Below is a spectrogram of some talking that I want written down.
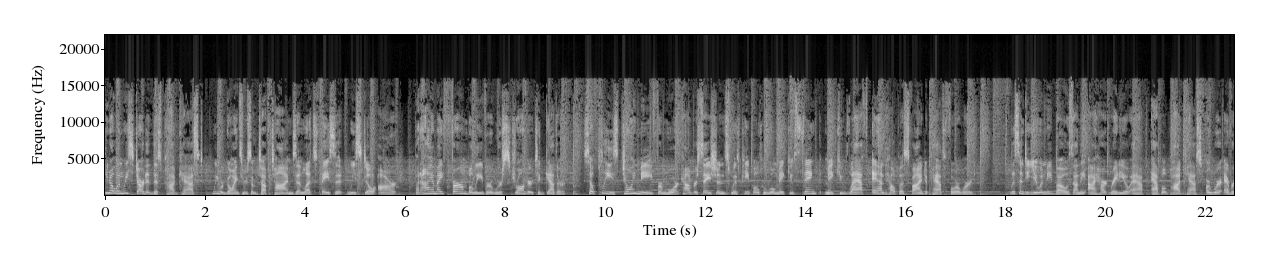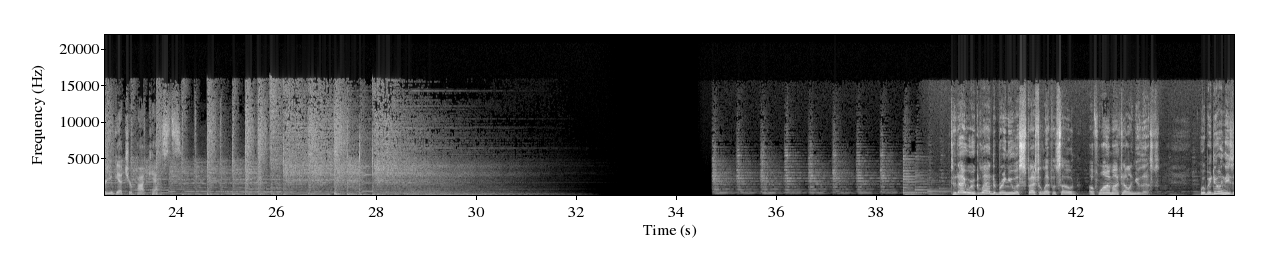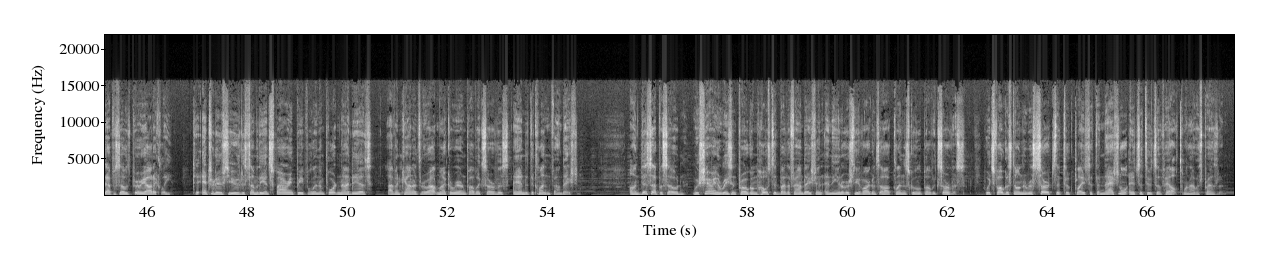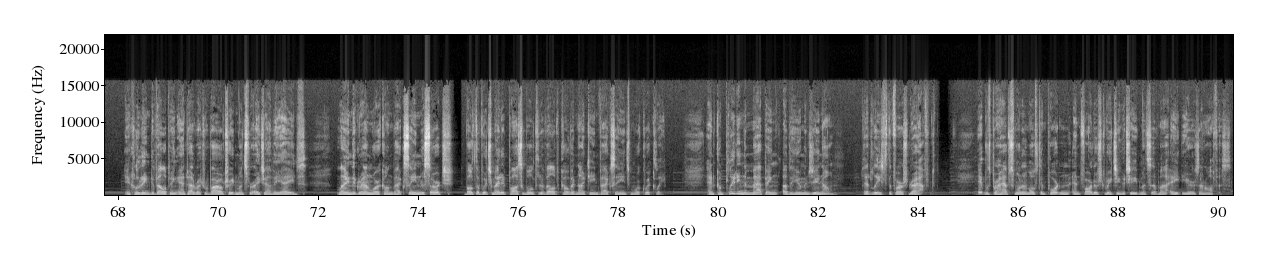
You know, when we started this podcast, we were going through some tough times, and let's face it, we still are. But I am a firm believer we're stronger together. So please join me for more conversations with people who will make you think, make you laugh, and help us find a path forward. Listen to You and Me Both on the iHeartRadio app, Apple Podcasts, or wherever you get your podcasts. Today, we're glad to bring you a special episode of Why Am I Telling You This? We'll be doing these episodes periodically to introduce you to some of the inspiring people and important ideas I've encountered throughout my career in public service and at the Clinton Foundation. On this episode, we're sharing a recent program hosted by the Foundation and the University of Arkansas Clinton School of Public Service, which focused on the research that took place at the National Institutes of Health when I was president including developing antiretroviral treatments for HIV/AIDS, laying the groundwork on vaccine research, both of which made it possible to develop COVID 19 vaccines more quickly, and completing the mapping of the human genome, at least the first draft. It was perhaps one of the most important and farthest reaching achievements of my eight years in office.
